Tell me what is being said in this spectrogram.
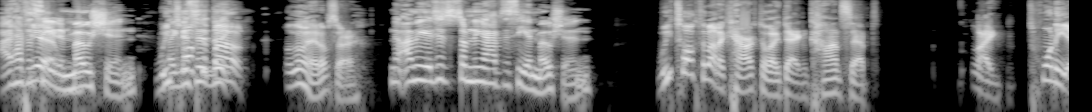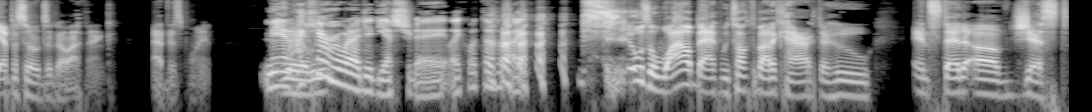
I'd have to see it in motion. We Like, this talked about. Oh, go ahead. I'm sorry. No, I mean it's just something I have to see in motion. We talked about a character like that in concept, like 20 episodes ago. I think at this point, Man, I can't we- remember what I did yesterday. Like, what the? I, it was a while back. We talked about a character who, instead of just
